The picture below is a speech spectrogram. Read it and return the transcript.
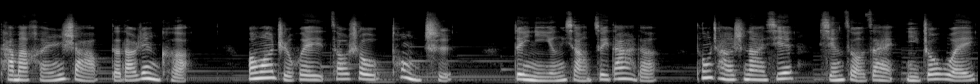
他们很少得到认可，往往只会遭受痛斥。对你影响最大的，通常是那些行走在你周围。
